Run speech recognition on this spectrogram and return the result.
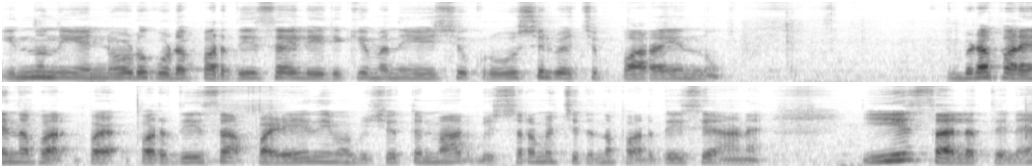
ഇന്ന് നീ എന്നോടുകൂടെ പർദീസയിലിരിക്കുമെന്ന് യേശു ക്രൂശിൽ വെച്ച് പറയുന്നു. ഇവിടെ പറയുന്ന പർദീസ പഴയ നിയമ വിശുദ്ധന്മാർ വിശ്രമിച്ചിരുന്ന പർദീസയാണ്. ഈ സ്ഥലത്തിന്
